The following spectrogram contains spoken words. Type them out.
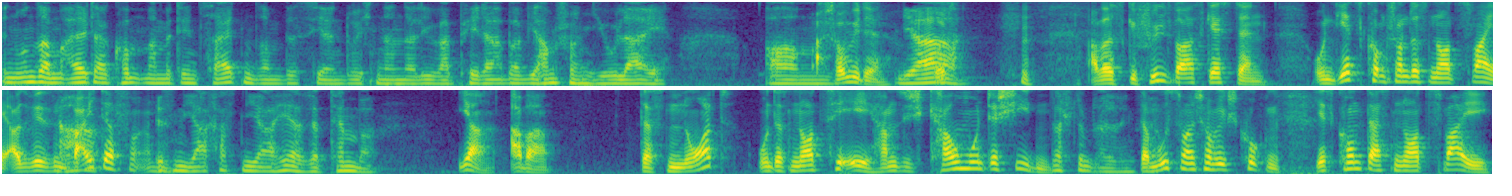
In unserem Alter kommt man mit den Zeiten so ein bisschen durcheinander, lieber Peter, aber wir haben schon Juli. Ähm, Ach, schon wieder? Ja. Gut. Aber das gefühlt war es gestern. Und jetzt kommt schon das Nord 2. Also wir sind ja, weit davon. Ist ein Jahr, fast ein Jahr her, September. Ja, aber das Nord und das Nord CE haben sich kaum unterschieden. Das stimmt allerdings. Da muss man schon wirklich gucken. Jetzt kommt das Nord 2.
